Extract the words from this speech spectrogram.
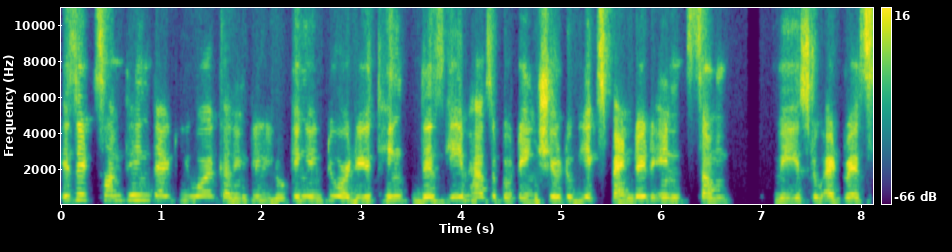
is it something that you are currently looking into or do you think this game has the potential to be expanded in some ways to address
